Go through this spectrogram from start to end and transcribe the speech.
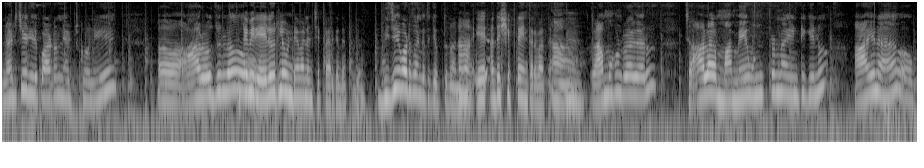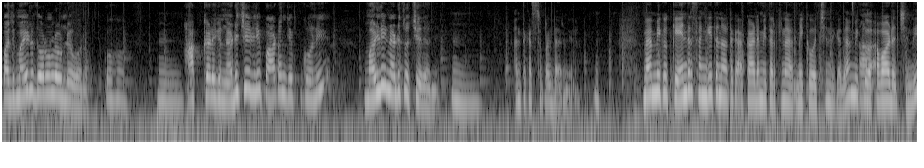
నడిచెళ్ళి పాఠం నేర్చుకొని ఆ, రోజుల్లో మీరు ఏలూరులో ఉండేవాళ్ళని చెప్పారు కదా అప్పుడు. విజయవాడ సంగతి చెప్తున్నాను అదే షిఫ్ట్ అయిన తర్వాత. రామ్మోహన్ రావు గారు చాలా మా మేము ఉంటున్న ఇంటికిను ఆయన పది మైళ్ళ దూరంలో ఉండేవారు. ఓహో. అక్కడికి నడిచెళ్ళి పాఠం చెప్పుకొని మళ్ళీ నడిచి వచ్చేదాన్ని. అంత కష్టపడ్డారు మీరు. మ్యామ్ మీకు కేంద్ర సంగీత నాటక అకాడమీ తరఫున మీకు వచ్చింది కదా మీకు అవార్డు వచ్చింది.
